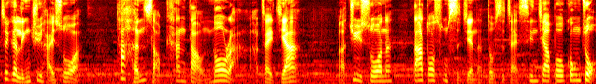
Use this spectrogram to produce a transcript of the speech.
这个邻居还说啊，他很少看到 Nora 啊在家啊，据说呢，大多数时间呢都是在新加坡工作。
